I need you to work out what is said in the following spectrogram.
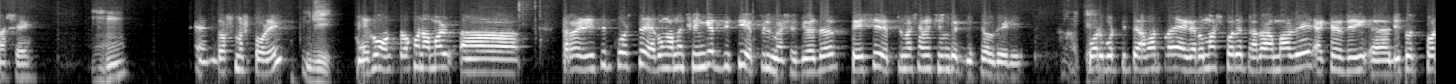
মাসে। হ্যাঁ, দশ মাস পরে। জি। এখন তখন আমার তারা রিসিভ করছে এবং আমি ফিঙ্গার দিছি এপ্রিল মাসে দুই হাজার তেইশে এপ্রিল মাসে আমি ফিঙ্গার দিছি অলরেডি পরবর্তীতে আমার প্রায় এগারো মাস পরে তারা আমার একটা রিকোয়েস্ট ফর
